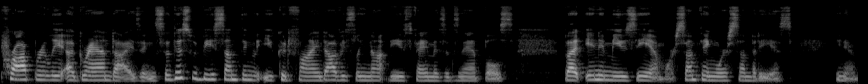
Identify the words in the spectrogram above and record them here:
properly aggrandizing. So this would be something that you could find, obviously not these famous examples, but in a museum or something where somebody is, you know,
